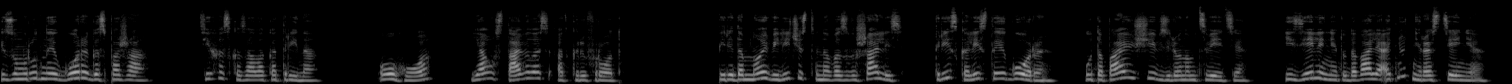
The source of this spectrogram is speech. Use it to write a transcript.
Изумрудные горы, госпожа, тихо сказала Катрина. Ого! Я уставилась, открыв рот. Передо мной величественно возвышались три скалистые горы, утопающие в зеленом цвете, и зелень эту давали отнюдь не растения,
